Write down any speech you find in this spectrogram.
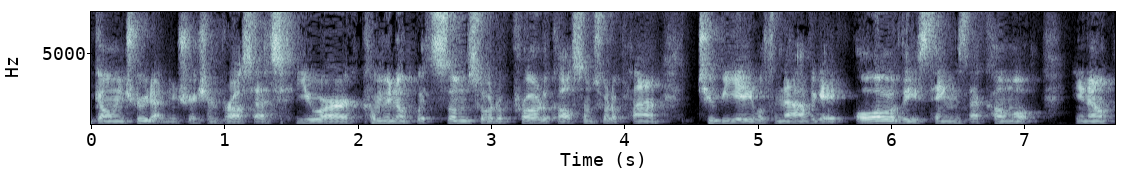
going through that nutrition process, you are coming up with some sort of protocol, some sort of plan to be able to navigate all of these things that come up. You know,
